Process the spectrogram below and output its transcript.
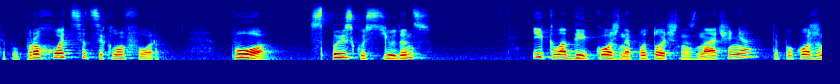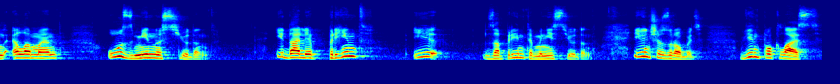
Типу, проходься циклом for по списку students і клади кожне поточне значення, типу кожен елемент у зміну student. І далі print і запринти мені student. І він що зробить? Він покласть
